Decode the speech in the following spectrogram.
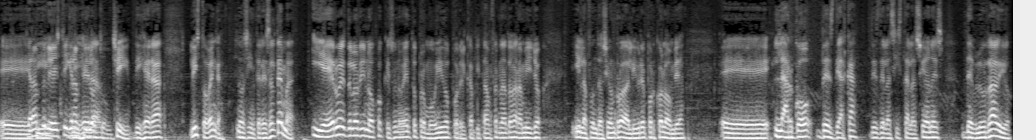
eh, Gran periodista y gran dijera- piloto. Sí, dijera, listo, venga, nos interesa el tema. Y Héroes del Orinoco, que es un evento promovido por el capitán Fernando Jaramillo y la Fundación Roda Libre por Colombia, eh, largó desde acá, desde las instalaciones de Blue Radio.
